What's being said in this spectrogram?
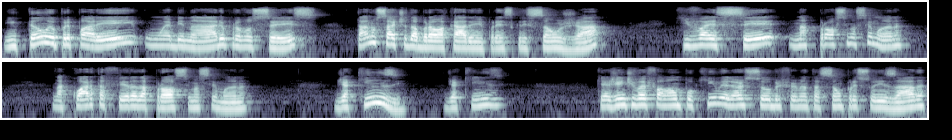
Então eu preparei um webinário para vocês, tá no site da Brau Academy para inscrição já, que vai ser na próxima semana, na quarta-feira da próxima semana, dia 15, dia 15 que a gente vai falar um pouquinho melhor sobre fermentação pressurizada,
